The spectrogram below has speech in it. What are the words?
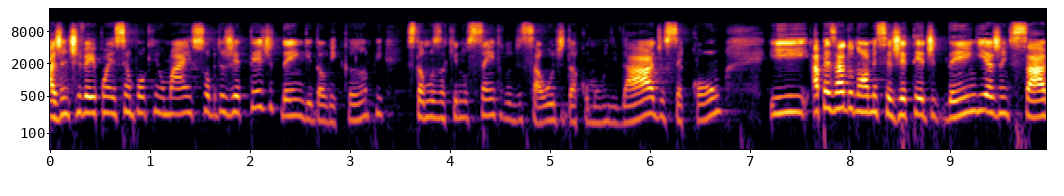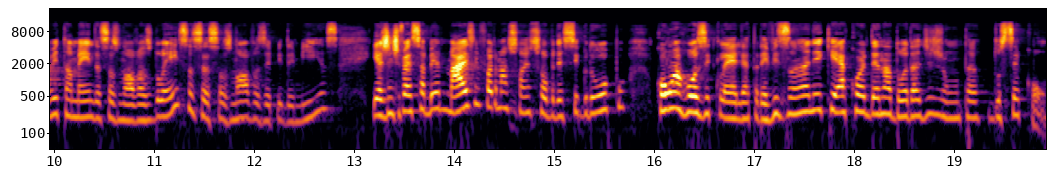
A gente veio conhecer um pouquinho mais sobre o GT de dengue da Unicamp. Estamos aqui no Centro de Saúde da Comunidade, o SECOM. E apesar do nome ser GT de dengue, a gente sabe também dessas novas doenças, essas novas epidemias. E a gente vai saber mais informações sobre esse grupo com a Rosiclélia Trevisani, que é a coordenadora adjunta do SECOM.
